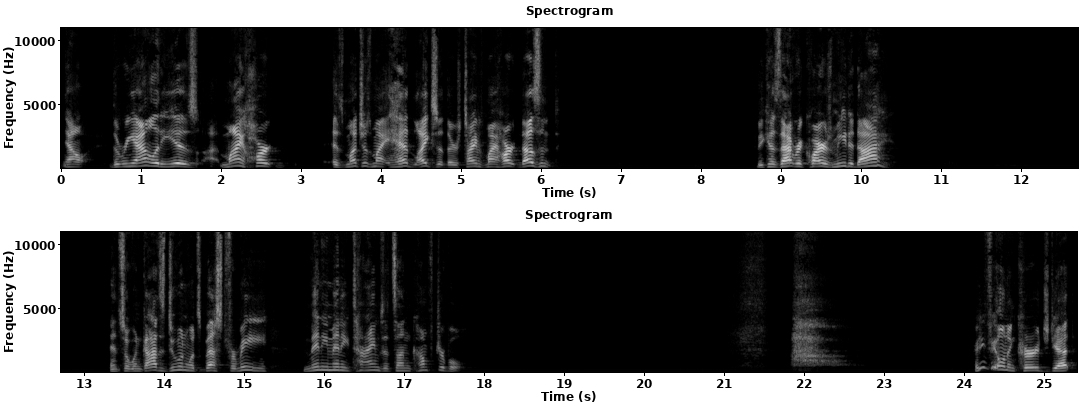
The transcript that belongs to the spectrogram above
Now, the reality is my heart as much as my head likes it, there's times my heart doesn't because that requires me to die. And so when God's doing what's best for me, many, many times it's uncomfortable. Are you feeling encouraged yet?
